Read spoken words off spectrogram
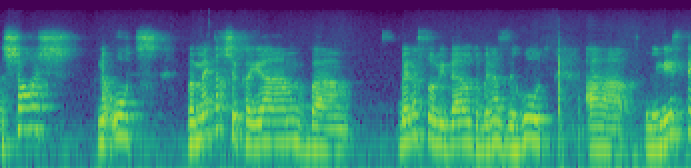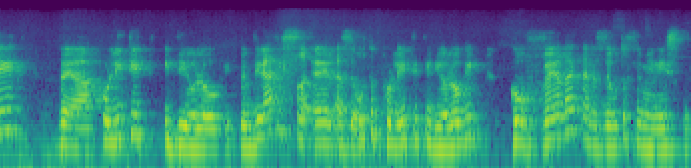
השורש נעוץ במתח שקיים בין הסולידריות או בין הזהות הפמיניסטית והפוליטית-אידיאולוגית. במדינת ישראל הזהות הפוליטית-אידיאולוגית גוברת על הזהות הפמיניסטית.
